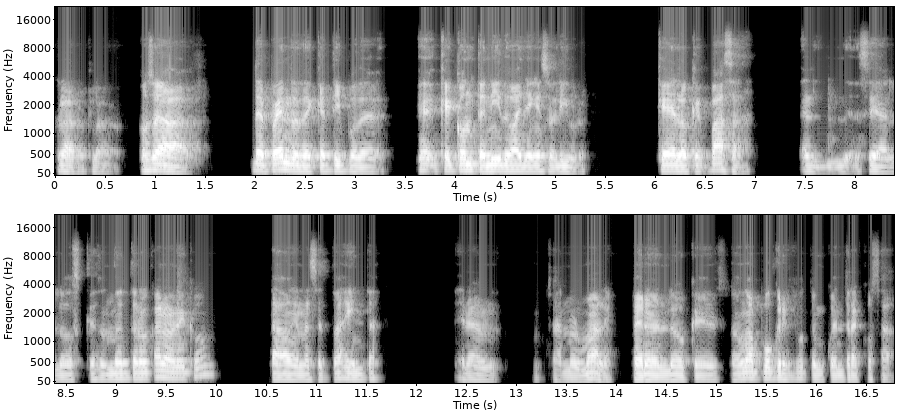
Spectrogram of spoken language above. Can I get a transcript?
claro, claro. O sea, depende de qué tipo de, qué, qué contenido hay en esos libros. ¿Qué es lo que pasa? El- o sea, los que son deuterocanónicos estaban en la Septuaginta, eran o sea, normales, pero en lo que son apócrifos te encuentras cosas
